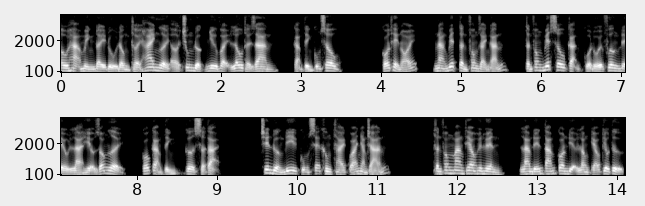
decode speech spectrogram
Hầu hạ mình đầy đủ đồng thời hai người ở chung được như vậy lâu thời gian, cảm tình cũng sâu. Có thể nói, nàng biết tần phong dài ngắn, tần phong biết sâu cạn của đối phương đều là hiểu rõ người, có cảm tình, cơ sở tại. Trên đường đi cũng sẽ không thái quá nhàm chán. Tần phong mang theo huyên huyên, làm đến tám con địa long kéo tiêu tử.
